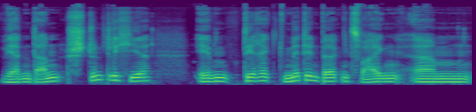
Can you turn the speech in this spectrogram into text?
werden dann stündlich hier eben direkt mit den Birkenzweigen ähm,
